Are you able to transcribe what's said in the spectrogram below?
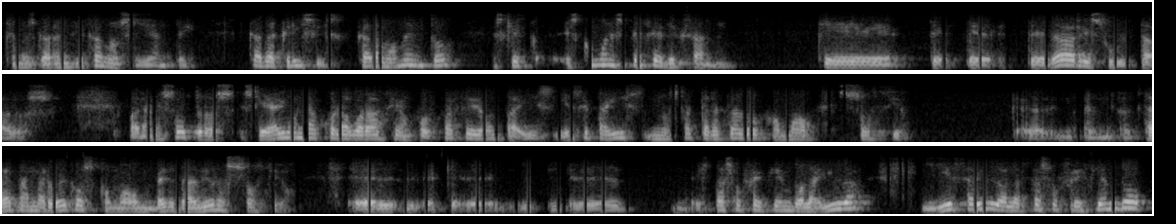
que nos garantizan lo siguiente. Cada crisis, cada momento, es, que, es como una especie de examen que te, da resultados. Para nosotros, si hay una colaboración por parte de un país y ese país nos ha tratado como socio, eh, trata a Marruecos como un verdadero socio, estás ofreciendo la ayuda y esa ayuda la estás ofreciendo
